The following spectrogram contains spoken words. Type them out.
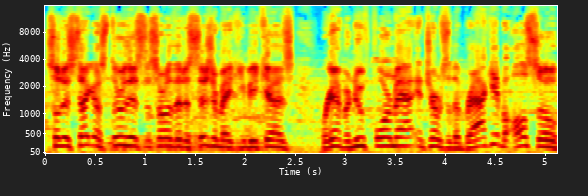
So just take us through this and sort of the decision making because we're going to have a new format in terms of the bracket, but also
